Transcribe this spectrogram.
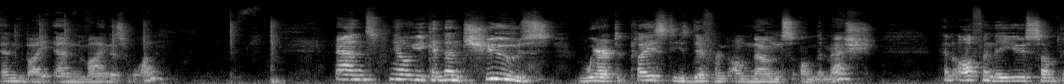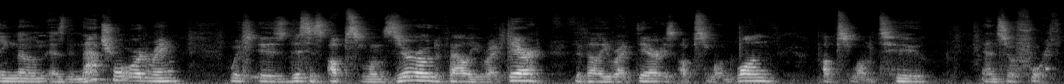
n by n minus 1. And you know you can then choose where to place these different unknowns on the mesh. And often they use something known as the natural ordering, which is this is upsilon 0, the value right there. The value right there is upsilon 1, upsilon 2, and so forth.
